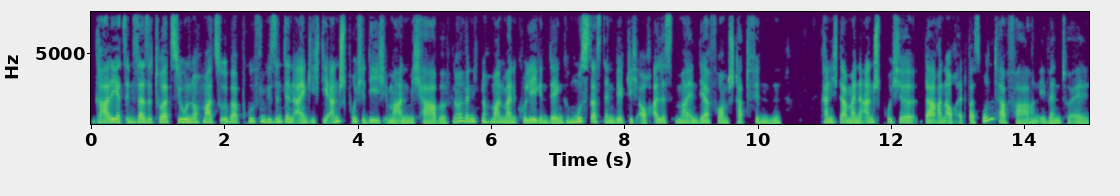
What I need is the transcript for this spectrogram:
gerade jetzt in dieser Situation nochmal zu überprüfen, wie sind denn eigentlich die Ansprüche, die ich immer an mich habe. Ne? Wenn ich nochmal an meine Kollegin denke, muss das denn wirklich auch alles immer in der Form stattfinden? Kann ich da meine Ansprüche daran auch etwas runterfahren, eventuell?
